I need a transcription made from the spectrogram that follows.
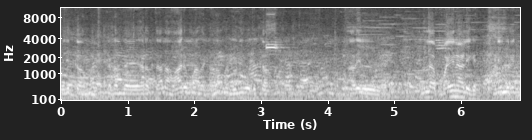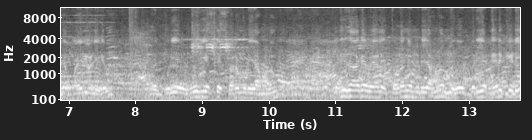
ஒதுக்காமல் கடந்த ஏறத்தால் ஆறு மாத காலமாக நிதி ஒதுக்காமல் அதில் உள்ள பயனாளிகள் பணிபுரிந்த பயனாளிகள் அதற்குரிய ஊதியத்தை பெற முடியாமலும் புதிதாக வேலை தொடங்க முடியாமலும் மிகப்பெரிய நெருக்கடி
